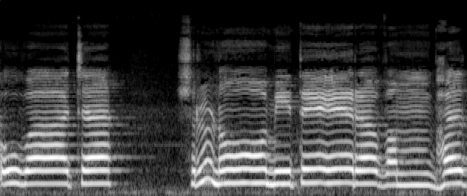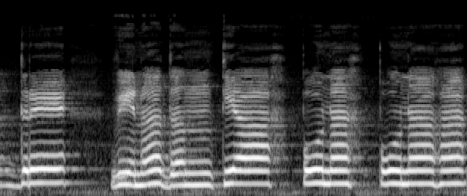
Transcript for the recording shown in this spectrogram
उवाच शृणोमि ते रवं भद्रे विनदन्त्याः पुनः पुनः।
